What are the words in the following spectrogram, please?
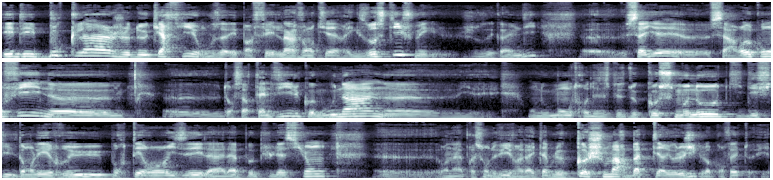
et des bouclages de quartiers. On vous avait pas fait l'inventaire exhaustif, mais je vous ai quand même dit, euh, ça y est, euh, ça reconfine dans certaines villes comme Hunan. On nous montre des espèces de cosmonautes qui défilent dans les rues pour terroriser la population. Euh, on a l'impression de vivre un véritable cauchemar bactériologique, alors qu'en fait, il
